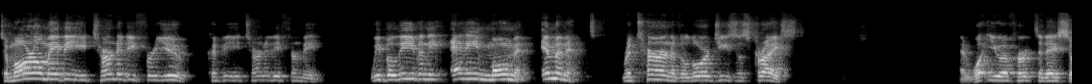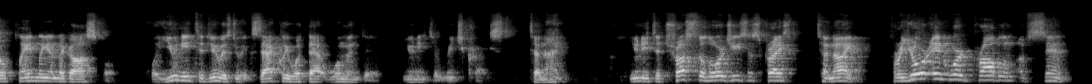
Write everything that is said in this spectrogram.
Tomorrow may be eternity for you, could be eternity for me. We believe in the any moment, imminent return of the Lord Jesus Christ. And what you have heard today so plainly in the gospel, what you need to do is do exactly what that woman did. You need to reach Christ tonight. You need to trust the Lord Jesus Christ tonight for your inward problem of sin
